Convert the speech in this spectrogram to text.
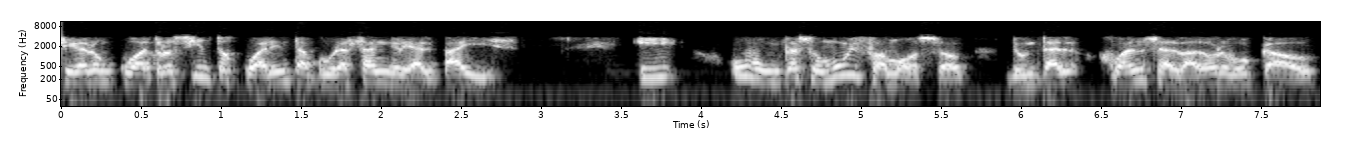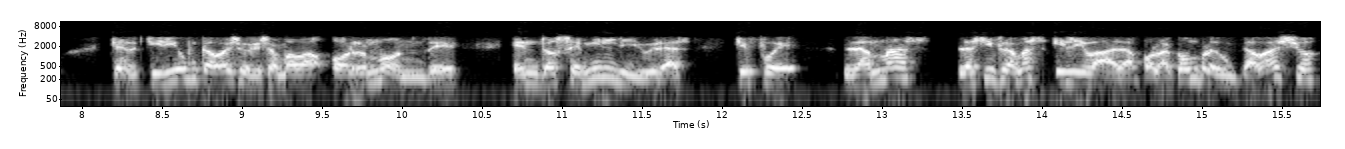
llegaron 440 pura sangre al país y hubo un caso muy famoso de un tal Juan Salvador Bucau que adquirió un caballo que se llamaba Ormonde en 12.000 libras, que fue la más la cifra más elevada por la compra de un caballo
